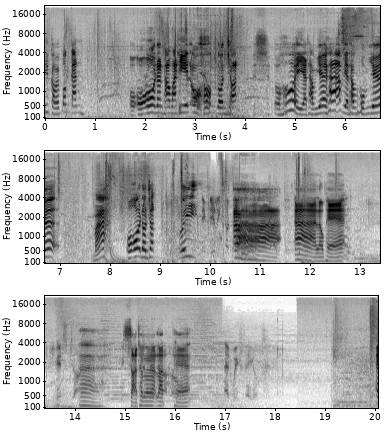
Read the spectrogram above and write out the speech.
รีบกลับไปป้องกัน โอ้โอ้โอ้นั่นพาวพาทีนโอ้โดนช็อตโอ้ยอย่าทำเยอะครับ อย่าทำผมเยอะ มา โอ้โอ้โดนช็อตเฮ้ยอ่าอ่าเราแพ้อ่าสาธารณรัฐแพ้ไอ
